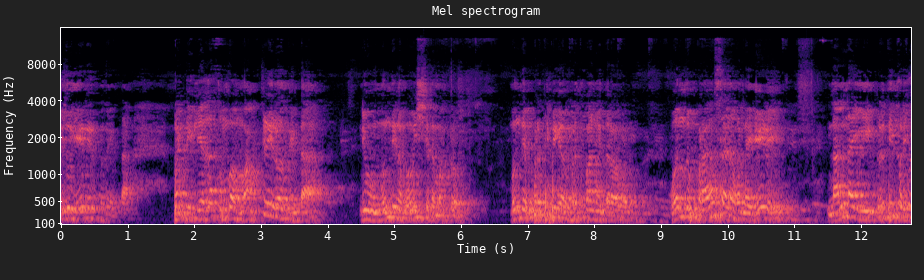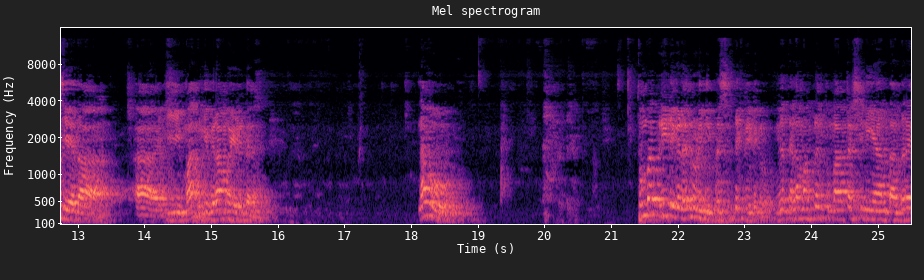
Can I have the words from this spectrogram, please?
ಇದು ಏನಿರ್ತದೆ ಅಂತ. ಬಟ್ ಇಲ್ಲಿ ಎಲ್ಲ ತುಂಬಾ ಮಕ್ಕಳು ಇರೋದ್ರಿಂದ ನೀವು ಮುಂದಿನ ಭವಿಷ್ಯದ ಮಕ್ಕಳು, ಮುಂದೆ ಪ್ರತಿಭೆಗೆ ಪ್ರತಿಭಾನ್ವಿತರವರು ಒಂದು ಪ್ರಹಸನವನ್ನು ಹೇಳಿ ನನ್ನ ಈ ಕೃತಿ ಪರಿಚಯದ ಈ ಮಾತಿಗೆ ವಿರಾಮ ಹೇಳ್ತೇನೆ. ನಾವು ತುಂಬಾ ಕ್ರೀಡೆಗಳನ್ನು ನೋಡಿದ್ವಿ ಪ್ರಸಿದ್ಧ ಕ್ರೀಡೆಗಳು. ಇವತ್ತೆಲ್ಲ ಮಕ್ಕಳು ತುಂಬಾ ಆಕರ್ಷಣೀಯ ಅಂತ ಅಂದ್ರೆ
